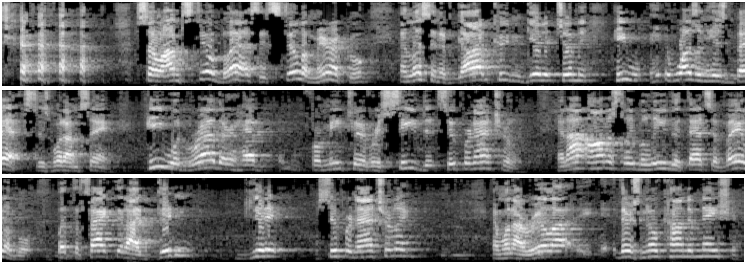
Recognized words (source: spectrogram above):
so I'm still blessed. It's still a miracle. And listen, if God couldn't get it to me, he it wasn't his best, is what I'm saying. He would rather have for me to have received it supernaturally. And I honestly believe that that's available. But the fact that I didn't get it supernaturally, and when I realize there's no condemnation.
